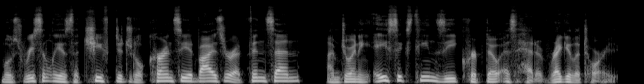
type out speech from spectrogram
most recently as the Chief Digital Currency Advisor at FinCEN, I'm joining A16Z Crypto as head of regulatory.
